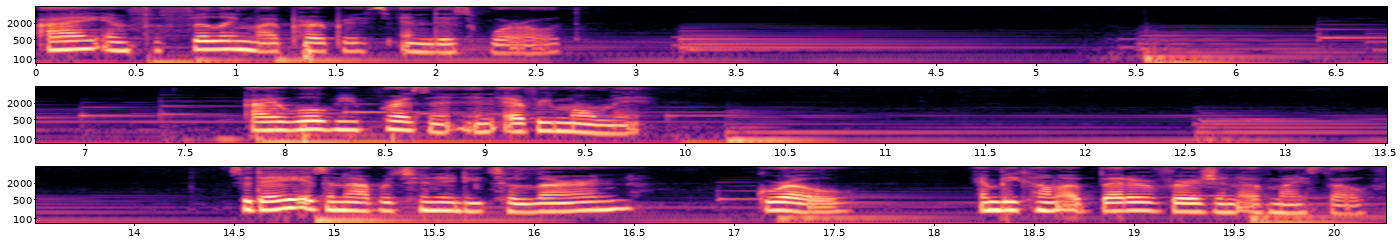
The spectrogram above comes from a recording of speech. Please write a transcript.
I am fulfilling my purpose in this world. I will be present in every moment. Today is an opportunity to learn, grow, and become a better version of myself.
